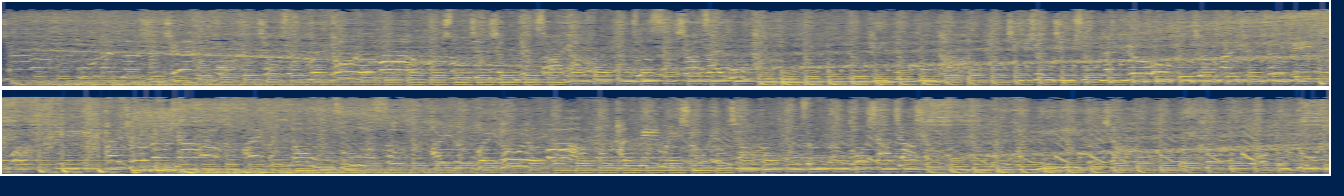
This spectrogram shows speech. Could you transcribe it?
下，孤单的是牵挂，小三回头了吗？送进身边撒呀，这四下再无他，不提不顾他，几卷情书难留，这满园的名花，你离开这个家，爱恨都无处撒，还能回头了吗？看你微笑脸颊，怎能脱下袈裟，来还你一个家？为何我不顾他？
